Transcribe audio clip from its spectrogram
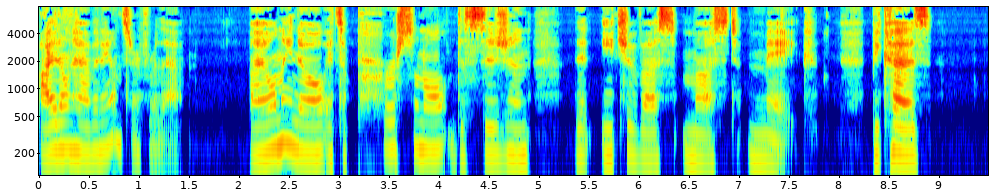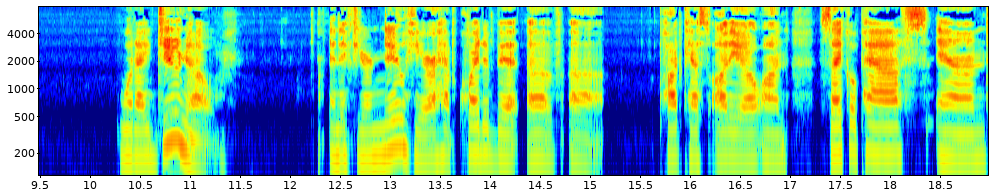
I don't have an answer for that. I only know it's a personal decision that each of us must make. Because what I do know, and if you're new here, I have quite a bit of uh, podcast audio on psychopaths and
